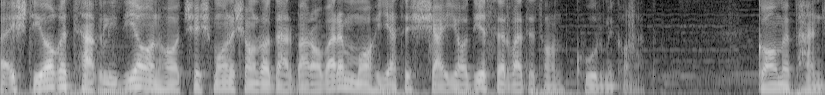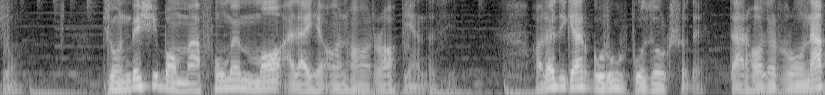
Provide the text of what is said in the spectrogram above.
و اشتیاق تقلیدی آنها چشمانشان را در برابر ماهیت شیادی ثروتتان کور می کند. گام پنجم. جنبشی با مفهوم ما علیه آنها راه بیاندازید. حالا دیگر گروه بزرگ شده. در حال رونق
